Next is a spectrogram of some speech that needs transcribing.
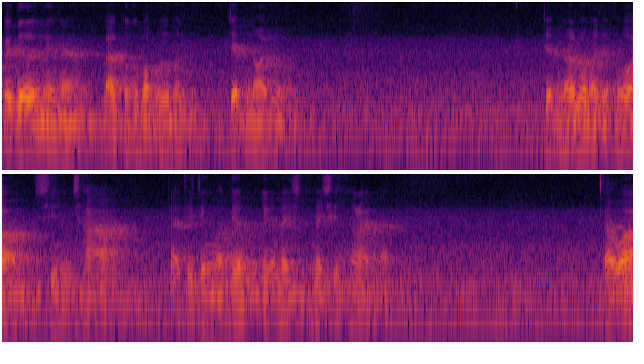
ไปเดินเนี่ยนะหลายคนก็บอกเออมันเจ็บน้อยลง เจ็บน้อยลงอาจจะเพราะว่าชินชา แต่ที่จริงวันเดียวมันก็ยังไม่ไม่ชินเท่าไหร่นะ แต่ว่า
